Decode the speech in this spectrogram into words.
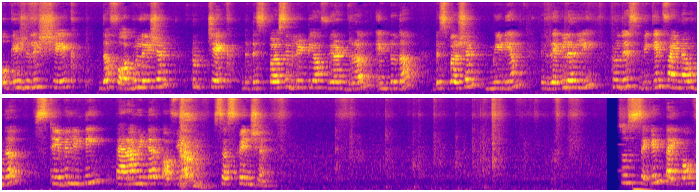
occasionally shake the formulation to check the dispersibility of your drug into the dispersion medium regularly. Through this we can find out the stability parameter of your suspension. So second type of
